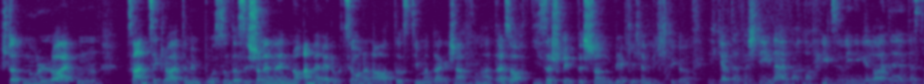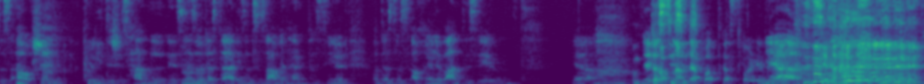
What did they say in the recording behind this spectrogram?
statt null Leuten 20 Leute mit dem Bus und das ist schon eine enorme Reduktion an Autos, die man da geschaffen mhm. hat. Also auch dieser Schritt ist schon wirklich ein wichtiger. Ich glaube, da verstehen einfach noch viel zu wenige Leute, dass das auch schon politisches Handeln ist. Also mhm. dass da dieser Zusammenhang passiert und dass das auch relevant ist eben. Ja. Und ja, ich dass hoffe, nach der Podcast-Folge mehr. Ja. Genau.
